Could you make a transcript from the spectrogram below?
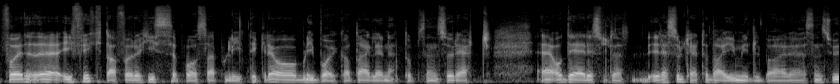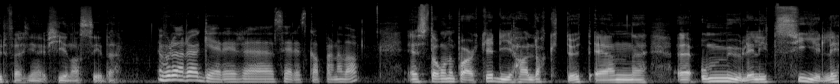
for, uh, i frykt da, for å hisse på seg politikere og bli boikotta eller nettopp sensurert. Uh, og Det resulterte, resulterte da i umiddelbar sensur fra Kinas side. Hvordan reagerer eh, serieskaperne da? Eh, Stone og Parker de har lagt ut en eh, om mulig litt syrlig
